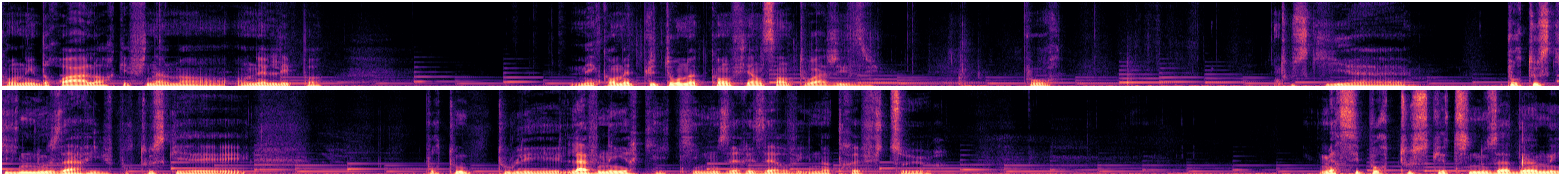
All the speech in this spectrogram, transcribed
qu'on est droit alors que finalement on, ne l'est pas. Mais qu'on mette plutôt notre confiance en toi, Jésus, pour tout ce qui, euh, pour tout ce qui nous arrive, pour tout ce qui est, pour tout, l'avenir qui, qui nous est réservé, notre futur. Merci pour tout ce que tu nous as donné,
